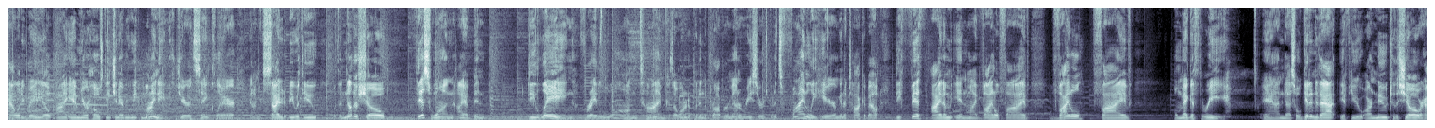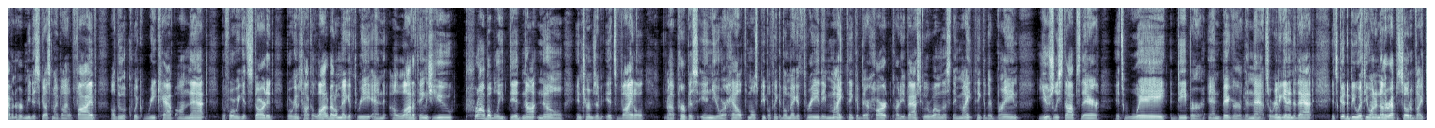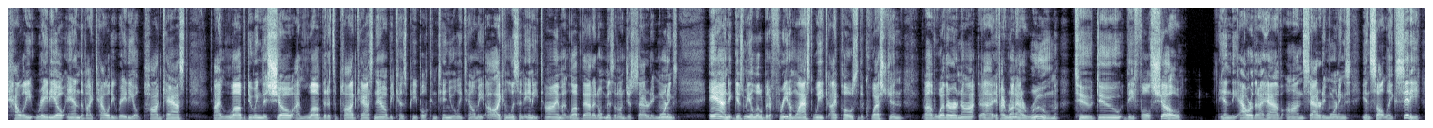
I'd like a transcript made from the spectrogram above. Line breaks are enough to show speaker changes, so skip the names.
Vitality Radio. I am your host each and every week. My name is Jared St. Clair, and I'm excited to be with you with another show. This one I have been delaying for a long time because I wanted to put in the proper amount of research, but it's finally here. I'm going to talk about the fifth item in my Vital 5, Vital 5 Omega 3. And uh, so we'll get into that. If you are new to the show or haven't heard me discuss my Vital 5, I'll do a quick recap on that before we get started. But we're going to talk a lot about omega 3 and a lot of things you probably did not know in terms of its vital uh, purpose in your health. Most people think of omega 3, they might think of their heart, cardiovascular wellness, they might think of their brain. Usually stops there it's way deeper and bigger than that. So, we're going to get into that. It's good to be with you on another episode of Vitality Radio and the Vitality Radio podcast. I love doing this show. I love that it's a podcast now because people continually tell me, oh, I can listen anytime. I love that. I don't miss it on just Saturday mornings. And it gives me a little bit of freedom. Last week, I posed the question of whether or not, uh, if I run out of room to do the full show, in the hour that I have on Saturday mornings in Salt Lake City,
